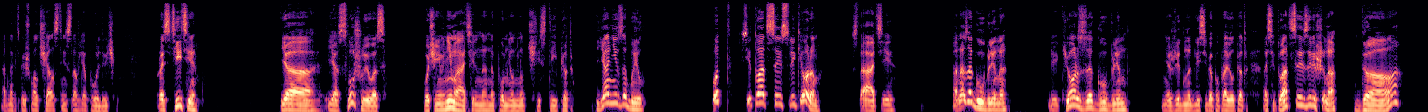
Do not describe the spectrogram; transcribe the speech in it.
Однако теперь уж молчал Станислав Леопольдович. — Простите, я... я слушаю вас очень внимательно, — напомнил минут через три Петр. — Я не забыл. Вот ситуация с ликером. Кстати, она загублена. Ликер загублен. — неожиданно для себя поправил Петр, — а ситуация завершена. — Да?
